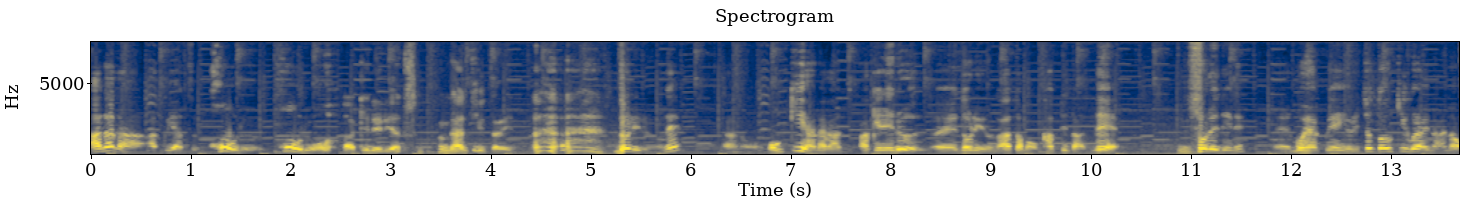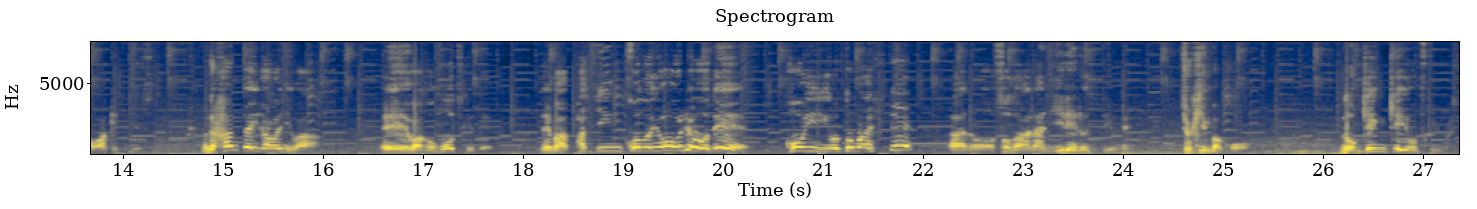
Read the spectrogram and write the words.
穴が開くやつ、ホール、ホールを開けれるやつ、なんて言ったらいいの？ドリルのね、あの、大きい穴が開けれる、えードリルの頭を買ってたんで、それでね、500円よりちょっと大きいぐらいの穴を開けてです。で、反対側には、えー、輪ゴムをつけて、で、まあ、パチンコの要領で、コインを飛ばして、あの、その穴に入れるっていうね、貯金箱の原型を作りまし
